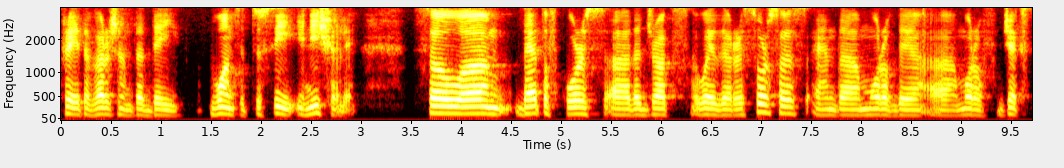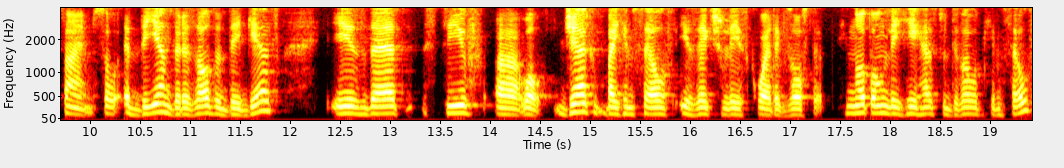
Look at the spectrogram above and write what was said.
create a version that they wanted to see initially. So um, that, of course, uh, that drags away the resources and uh, more of the uh, more of Jack's time. So at the end, the result that they get is that Steve, uh, well, Jack by himself is actually is quite exhausted. Not only he has to develop himself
